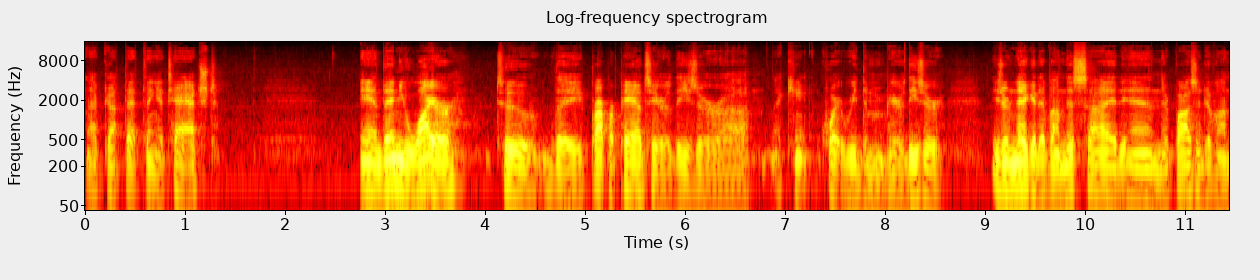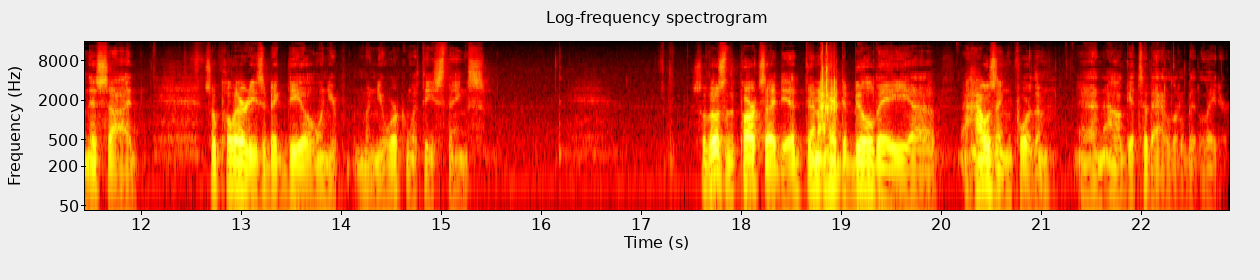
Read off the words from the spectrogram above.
I've got that thing attached and then you wire to the proper pads here. These are, uh, I can't quite read them here. These are, these are negative on this side and they're positive on this side. So polarity is a big deal when you're, when you're working with these things. So those are the parts I did. Then I had to build a, uh, a housing for them and I'll get to that a little bit later.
